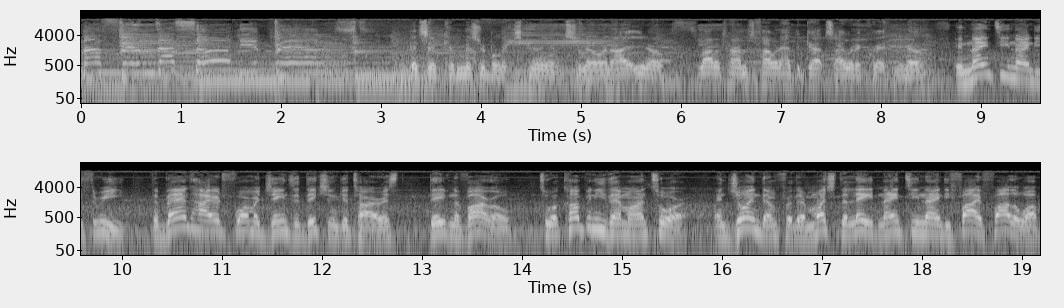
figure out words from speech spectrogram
My friends are so depressed. It's a commiserable experience, you know, and I, you know, a lot of times if I would have had the guts, I would have quit, you know. In 1993, the band hired former Jane's Addiction guitarist Dave Navarro to accompany them on tour and joined them for their much delayed 1995 follow up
